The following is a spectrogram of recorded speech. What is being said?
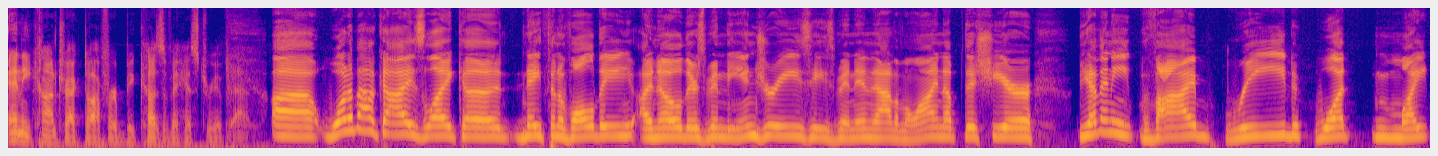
any contract offer because of a history of that. Uh, what about guys like uh, Nathan Eovaldi? I know there's been the injuries. He's been in and out of the lineup this year. Do you have any vibe, read what might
